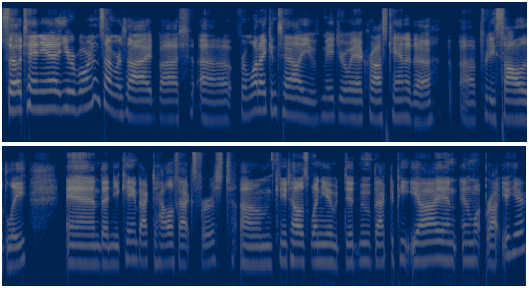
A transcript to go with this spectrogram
So, Tanya, you were born in Summerside, but uh, from what I can tell, you've made your way across Canada uh, pretty solidly. And then you came back to Halifax first. Um, can you tell us when you did move back to PEI and, and what brought you here?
